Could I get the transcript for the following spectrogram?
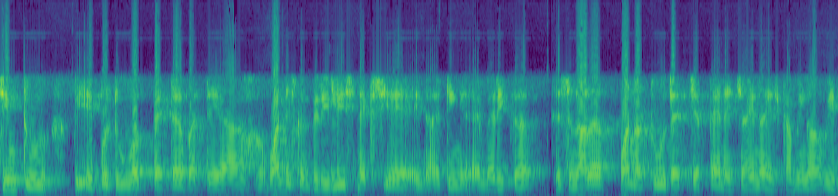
seem to be able to work better, but they are one is going to be released next year in I think America. There's another one or two that Japan and China is coming out with.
